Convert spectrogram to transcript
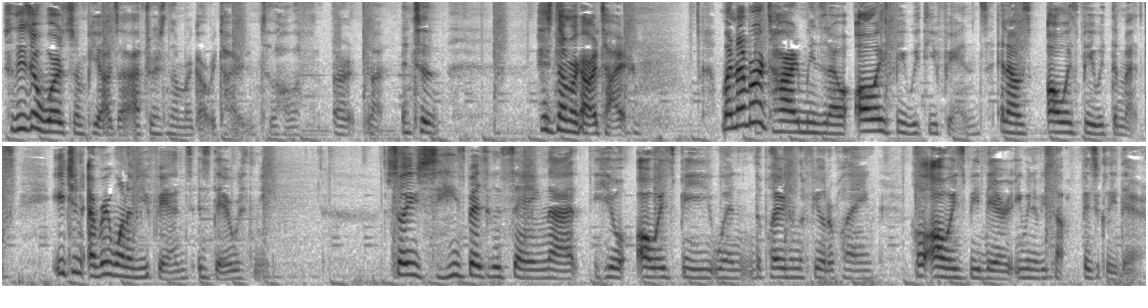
So these are words from Piazza after his number got retired into the Hall of, or not into his number got retired. My number retired means that I will always be with you fans, and I will always be with the Mets. Each and every one of you fans is there with me. So he's, he's basically saying that he'll always be when the players on the field are playing. He'll always be there, even if he's not physically there.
